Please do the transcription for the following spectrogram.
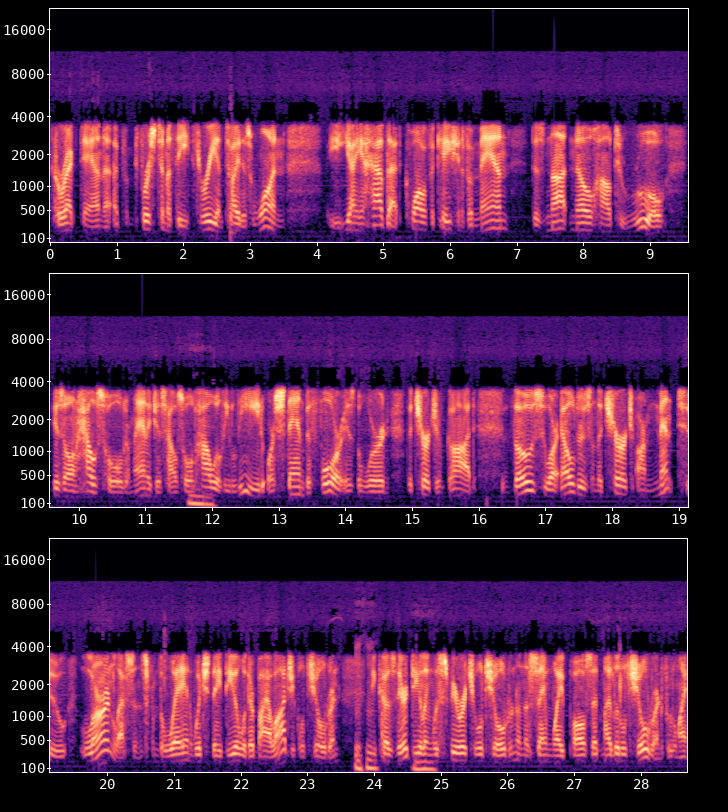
correct, Dan. Uh, First Timothy three and Titus one. Yeah, you have that qualification. If a man does not know how to rule, his own household or manage his household, how will he lead or stand before, is the word, the church of God. Those who are elders in the church are meant to learn lessons from the way in which they deal with their biological children mm-hmm. because they're dealing with spiritual children in the same way Paul said, My little children, for whom I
